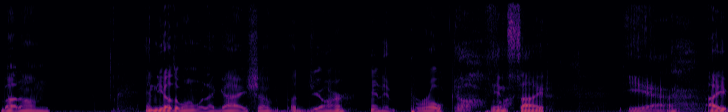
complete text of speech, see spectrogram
But um, and the other one where that guy shoved a jar and it broke Oh, inside. yeah. I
